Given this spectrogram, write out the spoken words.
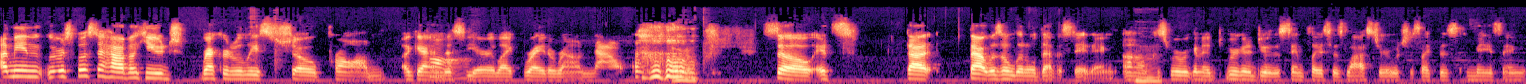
i mean we were supposed to have a huge record release show prom again this year like right around now Okay. so it's that that was a little devastating because we were gonna we were gonna do the same place as last year which is like this amazing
